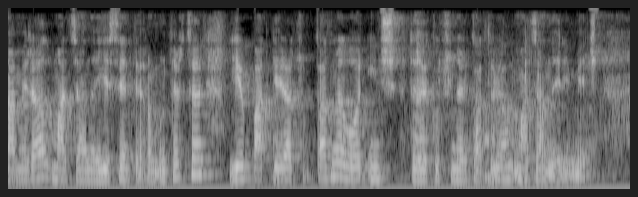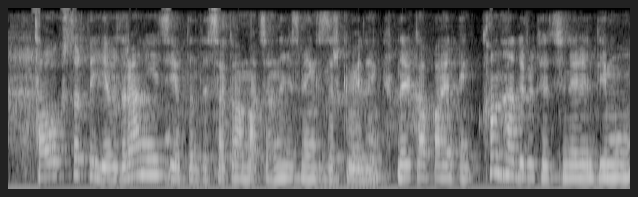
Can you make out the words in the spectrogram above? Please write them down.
կամերալ մատյանը ես այնտեղ եմ ընթերցել եւ պատկերացում կազմել որ ինչ տեղեկություններ կա տվյալ մատյանների մեջ Ցավոք սրտի եւ դրանից եւ տնտեսական մատյաններից մենք զրկվել ենք։ Ներկապահին այնքան հադրութեցիներ են դիմում,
